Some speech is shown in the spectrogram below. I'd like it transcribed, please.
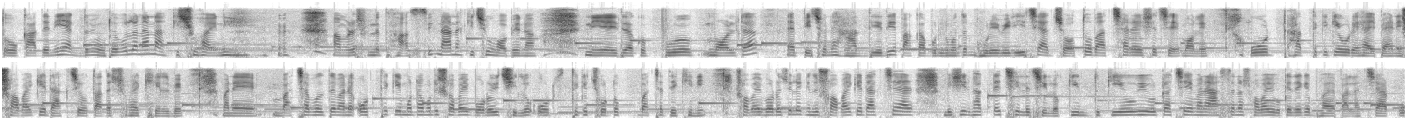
তো কাঁদে নিয়ে একদমই উঠে বলে না না, কিছু হয়নি। আমরা শুনে তো হাসছি, না না, কিছু হবে না। নিয়ে এই দেখো, পুরো মলটা পেছনে হাত দিয়ে দিয়ে পাকা বুড়ির মতন ঘুরে বেরিয়েছে। আর যত বাচ্চারা এসেছে মলে, ওর হাত থেকে কেউ রেহাই পায়নি। সবাইকে ডাকছে, ও তাদের সঙ্গে খেলবে। মানে বাচ্চা বলতে মানে ওর থেকে মোটামুটি সবাই বড়ই ছিল। ওর থেকে ছোট বাচ্চা দেখিনি। সবাই বড় ছিল, কিন্তু সবাইকে ডাকছে আর বেশিরভাগটাই ছেলে ছিল। কিন্তু কেউই ওর কাছে মানে আসছে না, সবাই ওকে দেখে ভয় পালাচ্ছে আর ও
